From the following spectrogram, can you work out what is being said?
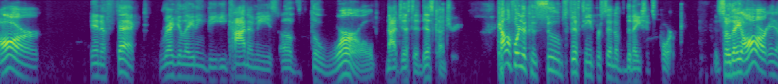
are, in effect, regulating the economies of the world, not just in this country. California consumes 15% of the nation's pork. So they are in a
